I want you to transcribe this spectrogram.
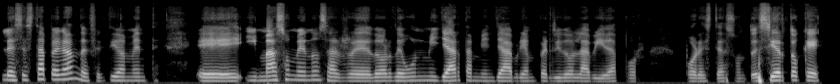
les está pegando efectivamente. Eh, y más o menos alrededor de un millar también ya habrían perdido la vida por, por este asunto. Es cierto que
